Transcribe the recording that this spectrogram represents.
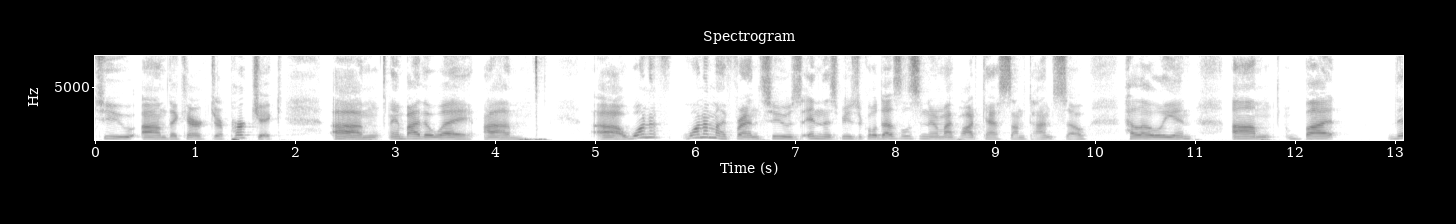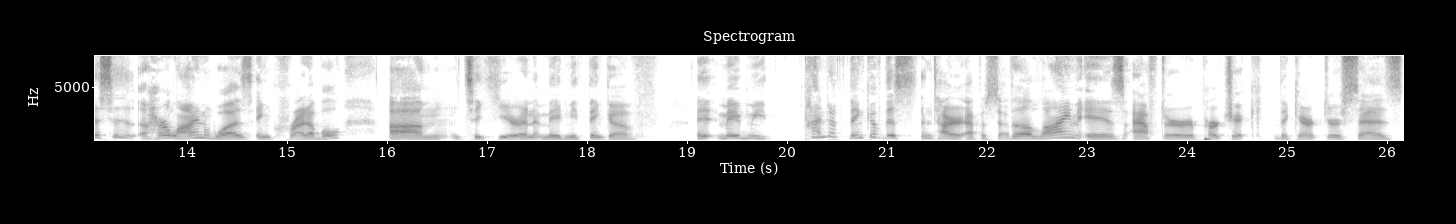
to um, the character Perchik. Um, and by the way, um, uh, one of one of my friends who's in this musical does listen to my podcast sometimes. So hello, Leon. Um, but this is her line was incredible um, to hear, and it made me think of it made me kind of think of this entire episode. The line is after Perchik, the character says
